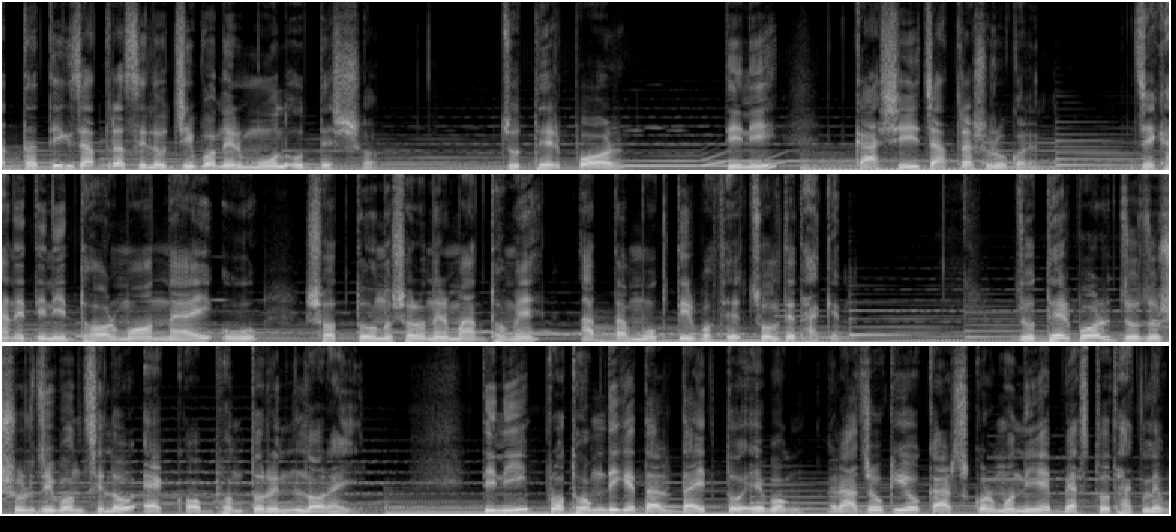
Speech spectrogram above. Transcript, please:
আধ্যাত্মিক যাত্রা ছিল জীবনের মূল উদ্দেশ্য। যুদ্ধের পর তিনি কাশী যাত্রা শুরু করেন, যেখানে তিনি ধর্ম, ন্যায় ও সত্য অনুসরণের মাধ্যমে আত্মা মুক্তির পথে চলতে থাকেন। যুদ্ধের পর যজস্বুর জীবন ছিল এক অভ্যন্তরীণ লড়াই। তিনি প্রথম দিকে তার দায়িত্ব এবং রাজকীয় কাজকর্ম নিয়ে ব্যস্ত থাকলেও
